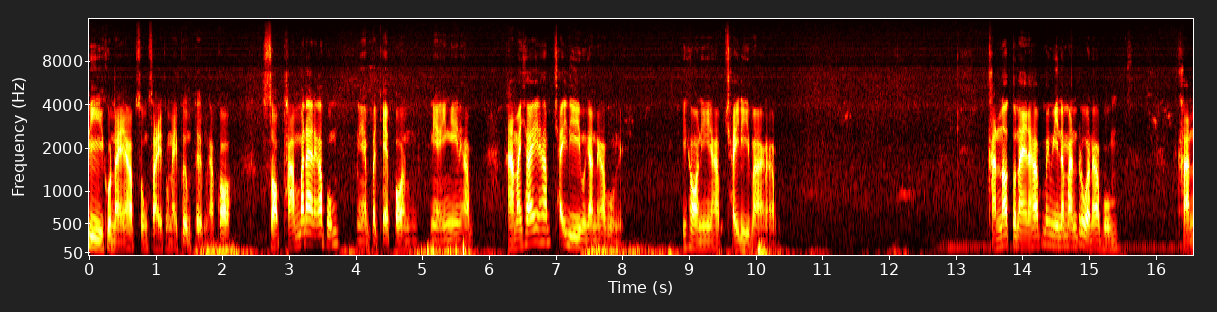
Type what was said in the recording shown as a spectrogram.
พี่ๆคนไหนนะครับ สงสัยตรงไหนเพิ่มเติมนะครับ ก็สอบถามมาได้นะครับ ผมเนี่ยประแจปอนเนี่ยอย่างนี้นะครับ หามาใช้นะครับ ใช้ดีเหมือนกันนะครับ ผมเนี่ยที่ห้อนี้นะครับ ใช้ดีมากนะครับ ขันน็อตตัวไหนนะครับ ไม่มีน้ำมันรั่วนะครับผม ขัน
